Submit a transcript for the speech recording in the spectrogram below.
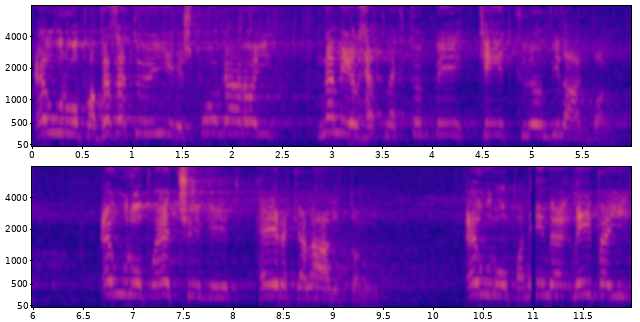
Európa vezetői és polgárai nem élhetnek többé két külön világban. Európa egységét helyre kell állítanunk. Európa népei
